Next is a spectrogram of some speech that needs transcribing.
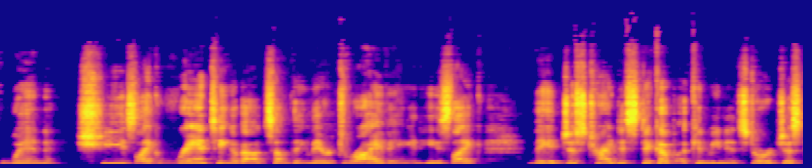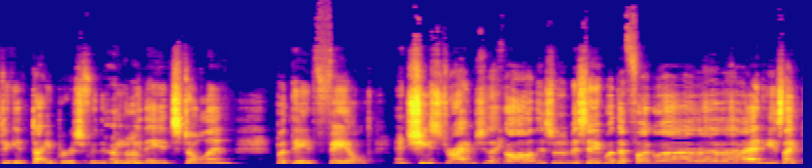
when she's like ranting about something. They're driving, and he's like, they had just tried to stick up a convenience store just to get diapers for the baby uh-huh. they had stolen, but they had failed. And she's driving. She's like, "Oh, this was a mistake. What the fuck?" And he's like,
